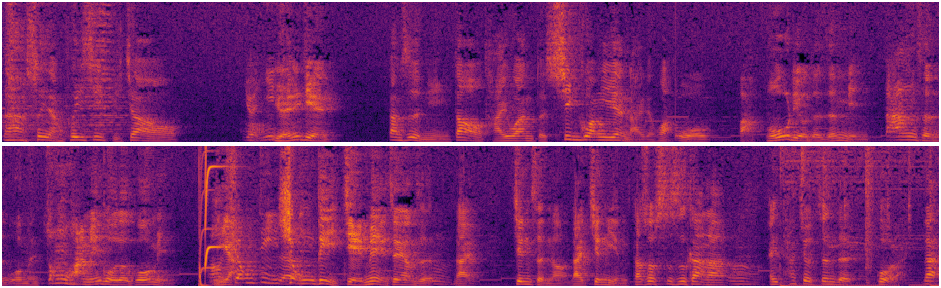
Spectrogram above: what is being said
那虽然飞机比较远一远一点，但是你到台湾的星光医院来的话，我把柏流的人民当成我们中华民国的国民一样，兄弟兄弟姐妹这样子来精神哦来经营。他说试试看啊，嗯，哎，他就真的过来。那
